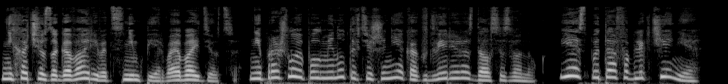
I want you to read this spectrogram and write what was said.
Не хочу заговаривать с ним первой, обойдется. Не прошло и полминуты в тишине, как в двери раздался звонок. Я, испытав облегчение,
